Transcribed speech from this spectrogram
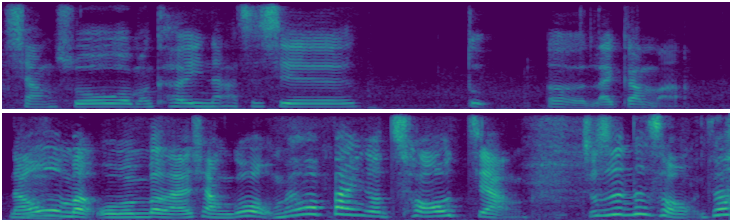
想说我们可以拿这些都呃来干嘛？然后我们、我们本来想过，我们要办一个抽奖，就是那种 你知道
